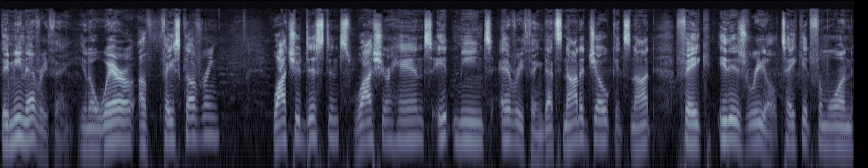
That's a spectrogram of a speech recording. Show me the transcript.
they mean everything. You know, wear a face covering, watch your distance, wash your hands. It means everything. That's not a joke. It's not fake. It is real. Take it from one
